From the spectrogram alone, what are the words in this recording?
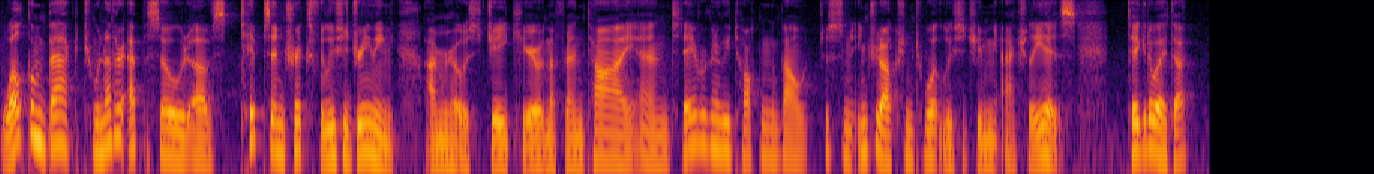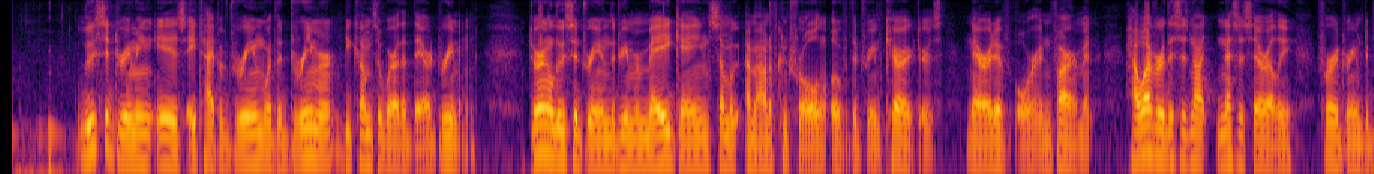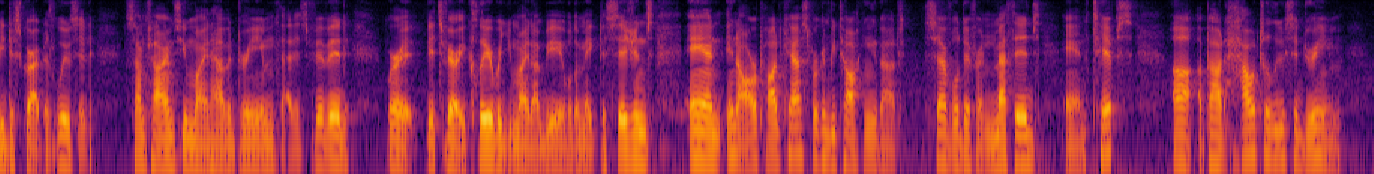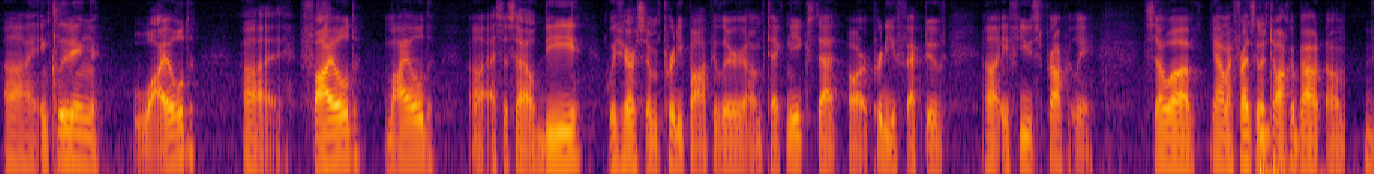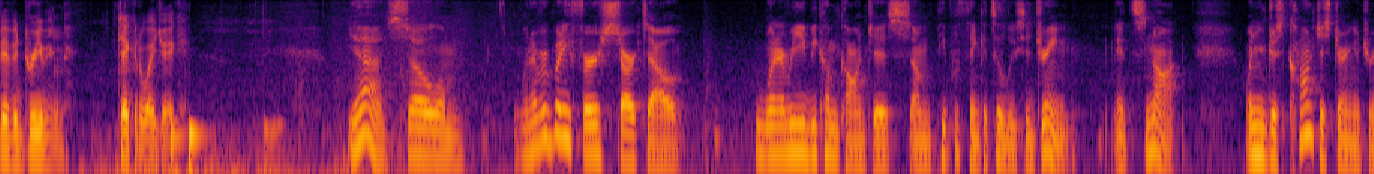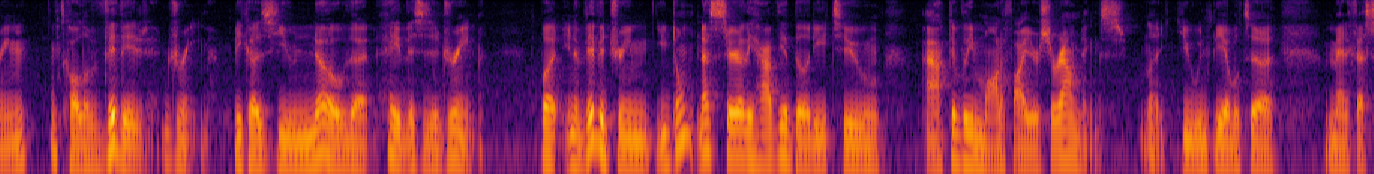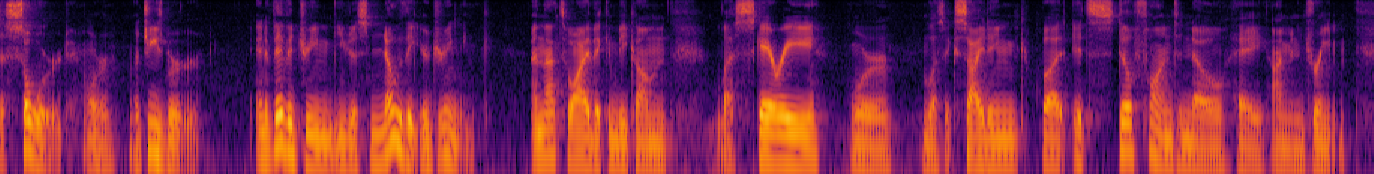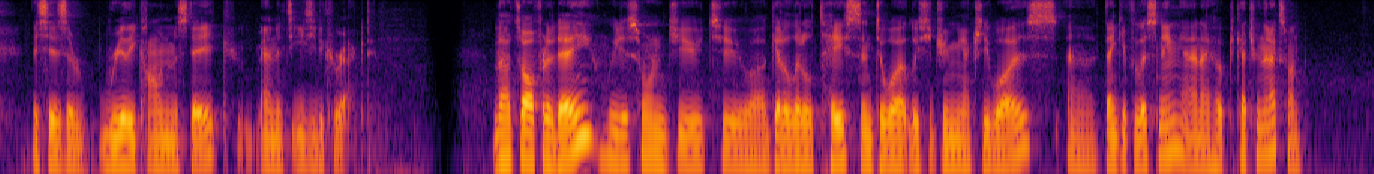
Welcome back to another episode of Tips and Tricks for Lucid Dreaming. I'm your host, Jake, here with my friend Ty, and today we're going to be talking about just an introduction to what lucid dreaming actually is. Take it away, Ty. Lucid dreaming is a type of dream where the dreamer becomes aware that they are dreaming. During a lucid dream, the dreamer may gain some amount of control over the dream characters, narrative, or environment. However, this is not necessarily for a dream to be described as lucid. Sometimes you might have a dream that is vivid, where it, it's very clear, but you might not be able to make decisions. And in our podcast, we're going to be talking about several different methods and tips uh, about how to lucid dream, uh, including wild, uh, FILD, mild, uh, SSILD, which are some pretty popular um, techniques that are pretty effective uh, if used properly. So, uh, yeah, my friend's going to talk about um, vivid dreaming. Take it away, Jake. Yeah, so um, when everybody first starts out, whenever you become conscious, um, people think it's a lucid dream. It's not. When you're just conscious during a dream, it's called a vivid dream because you know that, hey, this is a dream. But in a vivid dream, you don't necessarily have the ability to actively modify your surroundings. Like, you wouldn't be able to manifest a sword or a cheeseburger. In a vivid dream, you just know that you're dreaming and that's why they can become less scary or less exciting, but it's still fun to know, hey, I'm in a dream. This is a really common mistake, and it's easy to correct. That's all for today. We just wanted you to uh, get a little taste into what lucid dreaming actually was. Uh, thank you for listening, and I hope to catch you in the next one.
